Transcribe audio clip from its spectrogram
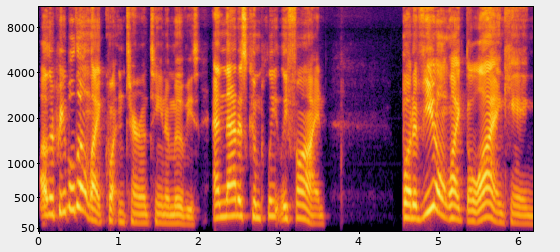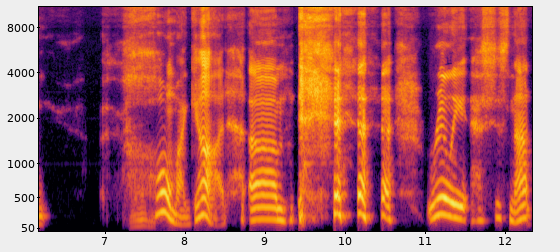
other people don't like Quentin Tarantino movies, and that is completely fine. But if you don't like The Lion King, oh my god. Um really it's just not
